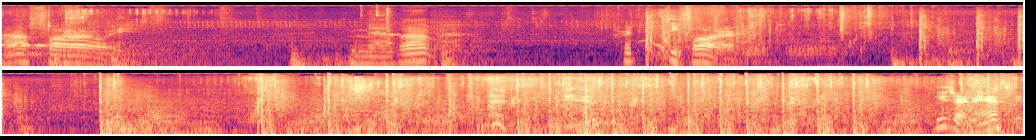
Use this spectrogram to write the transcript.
How far are we? Map up. Pretty far. These are nasty.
